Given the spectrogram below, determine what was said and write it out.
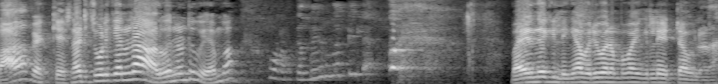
വാ വെക്കേഷൻ അടിച്ചു പൊളിക്കാൻ ഒരാൾ വരുന്നുണ്ട് വാ ഉറക്കം തീർന്നിട്ടില്ല. വാ എഴുന്നേക്കില്ലെങ്കിൽ അവർ വരുമ്പോ ഭയങ്കര ലേറ്റ് ആവൂലടാ?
